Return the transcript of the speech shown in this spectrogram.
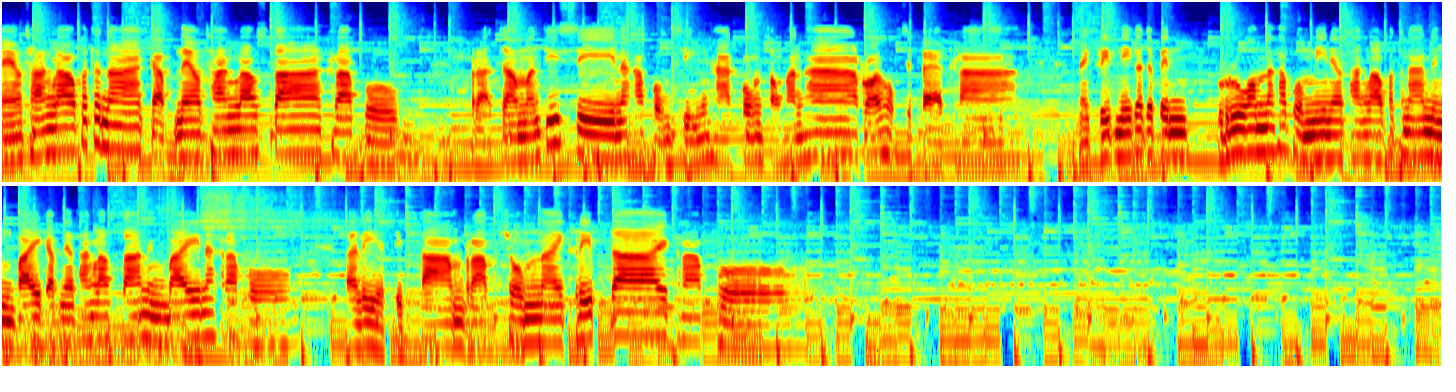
แนวทางเราพัฒนากับแนวทางเราสตาร์ครับผม ประจำวันที่ 4 นะครับผมสิงหาคม 2568 ครับ ในคลิปนี้ก็จะเป็นรวมนะครับผมมีแนวทางเราพัฒนา 1 ใบ กับแนวทางเราสตาร์1ใบนะครับผมรายละเอียดติดตามรับชมในคลิปได้ครับผม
